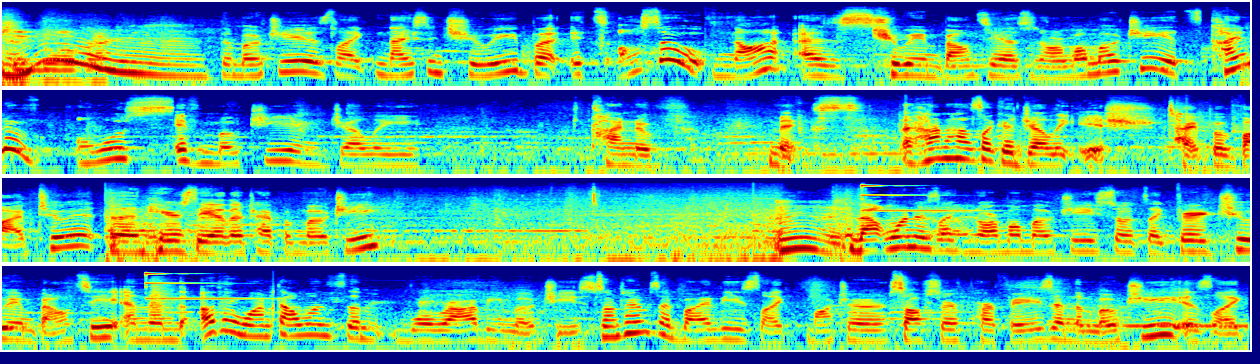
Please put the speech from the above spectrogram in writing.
Should we go back? The mochi is like nice and chewy, but it's also not as chewy and bouncy as normal mochi. It's kind of almost if mochi and jelly kind of mix. It kind of has like a jelly-ish type of vibe to it. And then here's the other type of mochi. Mm, that one is like normal mochi, so it's like very chewy and bouncy. And then the other one, that one's the warabi mochi. Sometimes I buy these like matcha soft serve parfaits and the mochi is like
